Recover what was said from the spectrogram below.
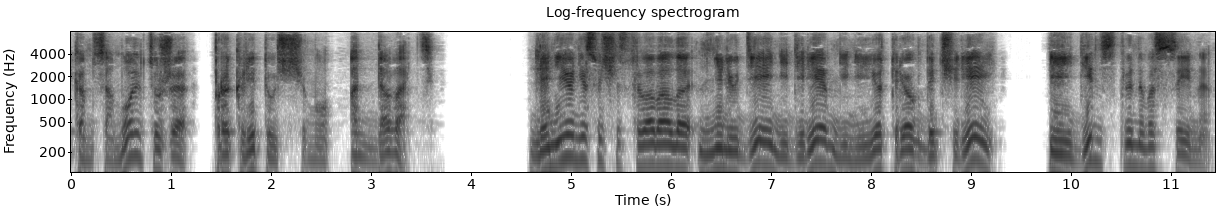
комсомольцу же проклятущему отдавать. Для нее не существовало ни людей, ни деревни, ни ее трех дочерей и единственного сына.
